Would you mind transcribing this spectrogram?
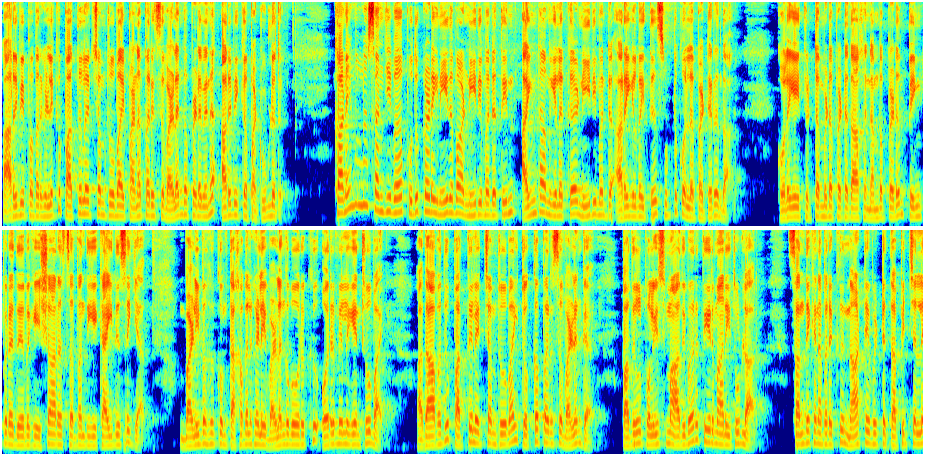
அறிவிப்பவர்களுக்கு பத்து லட்சம் ரூபாய் பணப்பரிசு வழங்கப்படும் என அறிவிக்கப்பட்டுள்ளது. கனேமுல்ல சஞ்சீவ புதுக்கடை நீதிவான் நீதிமன்றத்தின் ஐந்தாம் இலக்க நீதிமன்ற அறையில் வைத்து சுட்டுக் கொல்லப்பட்டிருந்தார். கொலையை திட்டமிடப்பட்டதாக நம்பப்படும் பிங்புர தேவகி இஷார சவ்வந்தியை கைது செய்ய வழிவகுக்கும் தகவல்களை வழங்குவோருக்கு ஒரு மில்லியன் ரூபாய் அதாவது பத்து லட்சம் ரூபாய் ரொக்கப்பரிசு வழங்க பதில் போலீஸ் மா அதிபர் தீர்மானித்துள்ளார். சந்தேக நபருக்கு நாட்டை விட்டு தப்பிச் செல்ல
